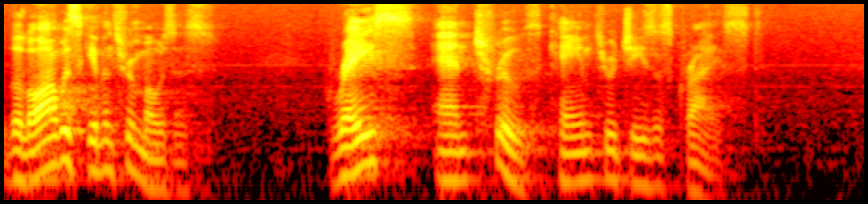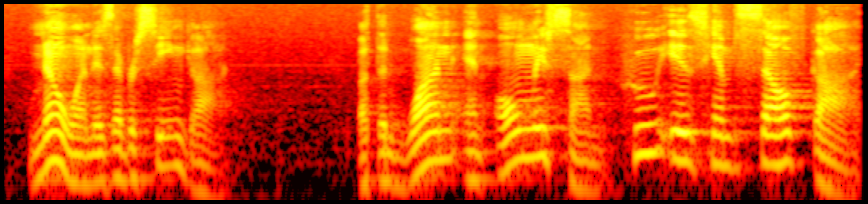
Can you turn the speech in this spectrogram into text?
For the law was given through Moses, grace and truth came through Jesus Christ. No one has ever seen God, but the one and only Son, who is himself God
